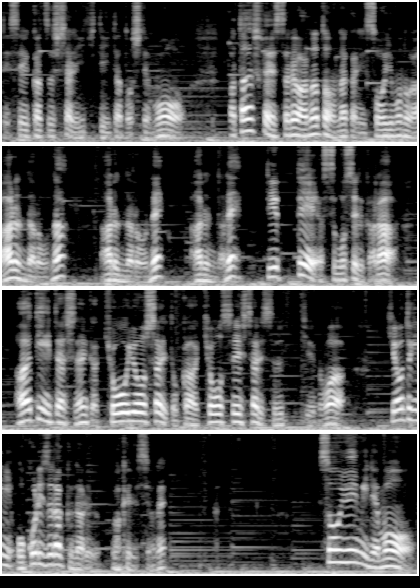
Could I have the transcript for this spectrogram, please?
て生活したり生きていたとしても、まあ、確かにそれはあなたの中にそういうものがあるんだろうなあるんだろうねあるんだねって言って過ごせるから相手に対して何か強要したりとか強制したりするっていうのは基本的に起こりづらくなるわけですよね。そういう意味でも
